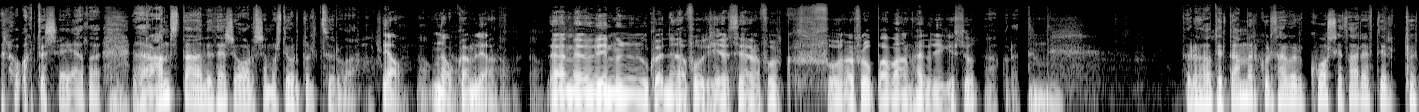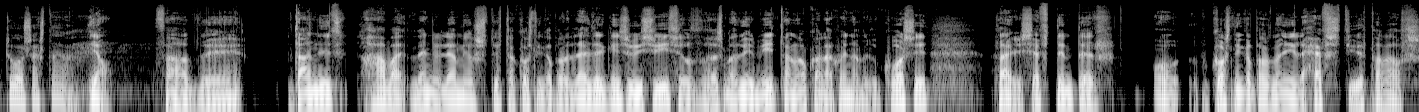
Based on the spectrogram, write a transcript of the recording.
Það er ótt að segja að það, það er anstæðan við þessi orð sem að stjórnvöld þurfa. Já, nákvæmlega. Um, við munum nú hvernig það fór hér þegar að fólk fór að hrópa vanhæfið ríkistjórn. Akkurat. Mm. Fyrir þá til Danmarkur, það verður kosið þar eftir 26 daga? Já, það... Eh, Danir hafa venjulega mjög stuttakostningabráð það er ekki eins og í Svíþjóð þar sem að þeir vita nákvæmlega hvernig verður kosið. Það er í september og kostningabráð venjulega hefst í upphafi árs.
